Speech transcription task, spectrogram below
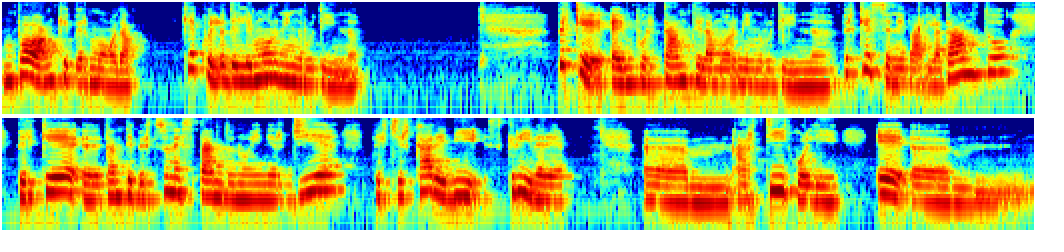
un po' anche per moda, che è quello delle morning routine. Perché è importante la morning routine? Perché se ne parla tanto? Perché eh, tante persone spendono energie per cercare di scrivere ehm, articoli e ehm,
